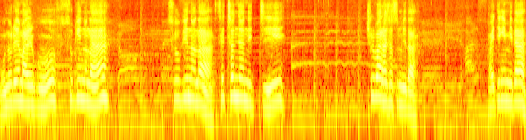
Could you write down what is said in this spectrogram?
오늘의 말구 수기 누나 수기 누나 새천년 있지 출발하셨습니다. 화이팅입니다.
